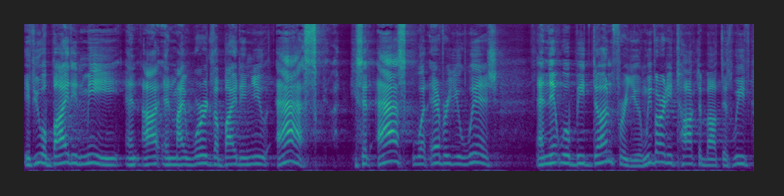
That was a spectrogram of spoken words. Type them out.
If you abide in me and, I, and my words abide in you, ask. He said, Ask whatever you wish and it will be done for you. And we've already talked about this. We've,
